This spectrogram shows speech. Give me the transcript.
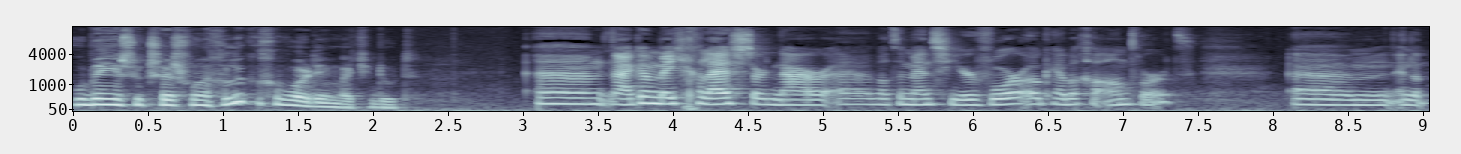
Hoe ben je succesvol en gelukkig geworden in wat je doet? Um, nou, ik heb een beetje geluisterd naar uh, wat de mensen hiervoor ook hebben geantwoord. Um, en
